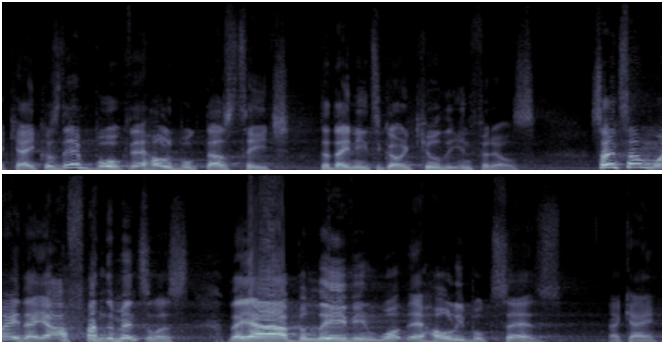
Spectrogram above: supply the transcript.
okay? Because their book, their holy book, does teach that they need to go and kill the infidels. So, in some way, they are fundamentalists. They are believing what their holy book says, okay?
